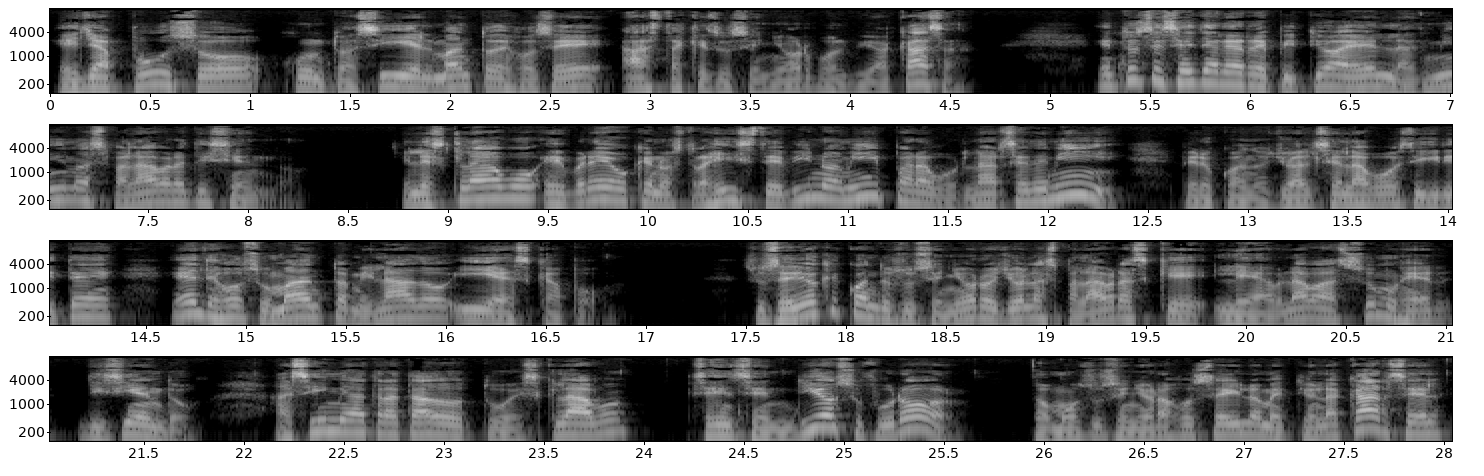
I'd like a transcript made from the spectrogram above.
Ella puso junto a sí el manto de José hasta que su señor volvió a casa. Entonces ella le repitió a él las mismas palabras diciendo, el esclavo hebreo que nos trajiste vino a mí para burlarse de mí, pero cuando yo alcé la voz y grité, él dejó su manto a mi lado y escapó. Sucedió que cuando su señor oyó las palabras que le hablaba a su mujer, diciendo, Así me ha tratado tu esclavo, se encendió su furor. Tomó su señor a José y lo metió en la cárcel,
